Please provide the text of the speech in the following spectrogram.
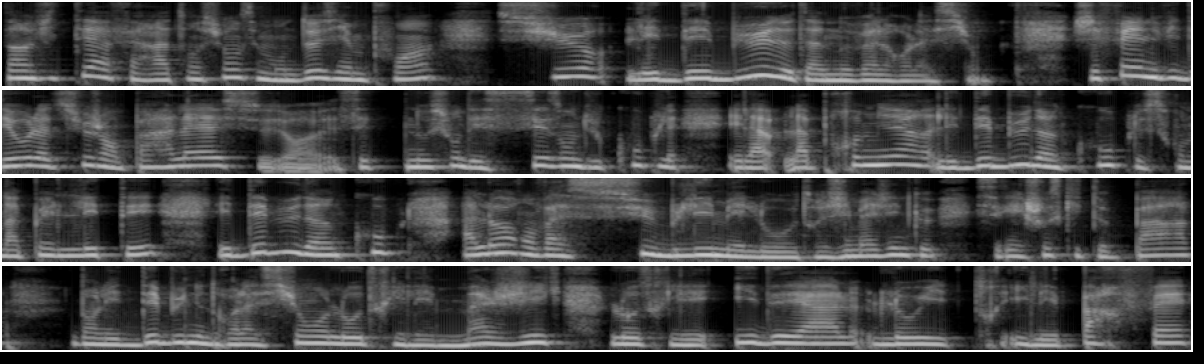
t'inviter à faire attention, c'est mon deuxième point, sur les débuts de ta nouvelle relation. J'ai fait une vidéo là-dessus, j'en parlais sur euh, cette notion des saisons du couple et la, la première, les débuts d'un couple, ce qu'on appelle l'été, les débuts d'un couple, alors on va sublimer l'autre. J'imagine que c'est quelque chose qui te parle. Dans les débuts d'une relation, l'autre il est magique, l'autre il est idéal, l'autre il est parfait.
